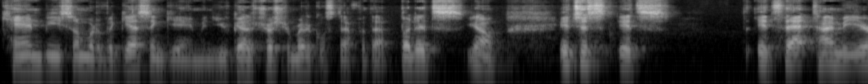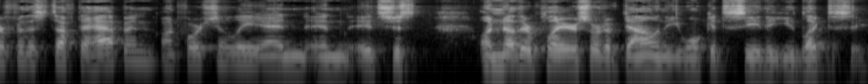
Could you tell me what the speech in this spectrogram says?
can be somewhat of a guessing game, and you've got to trust your medical staff with that. But it's you know, it's just it's it's that time of year for this stuff to happen, unfortunately, and and it's just another player sort of down that you won't get to see that you'd like to see.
